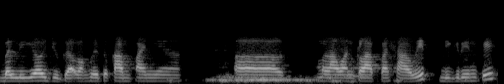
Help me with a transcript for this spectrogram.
beliau juga waktu itu kampanye uh, melawan kelapa sawit di Greenpeace.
